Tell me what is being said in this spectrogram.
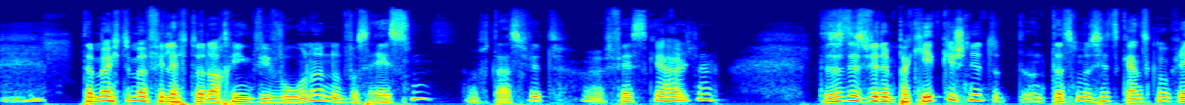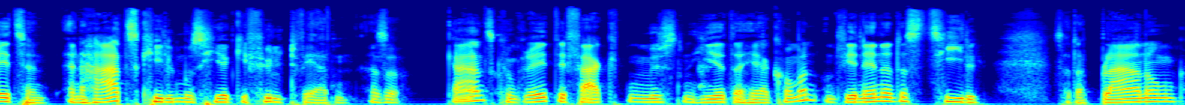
Mhm. Da möchte man vielleicht dort auch irgendwie wohnen und was essen. Auch das wird äh, festgehalten. Das heißt, es wird ein Paket geschnitten und das muss jetzt ganz konkret sein. Ein Hardskill muss hier gefüllt werden. Also ganz konkrete Fakten müssen hier daherkommen und wir nennen das Ziel. Das hat eine Planung,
